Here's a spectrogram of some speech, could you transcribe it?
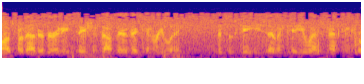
applause for that. Are there any stations out there that can relay? This is KE7 KUS Net Control.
